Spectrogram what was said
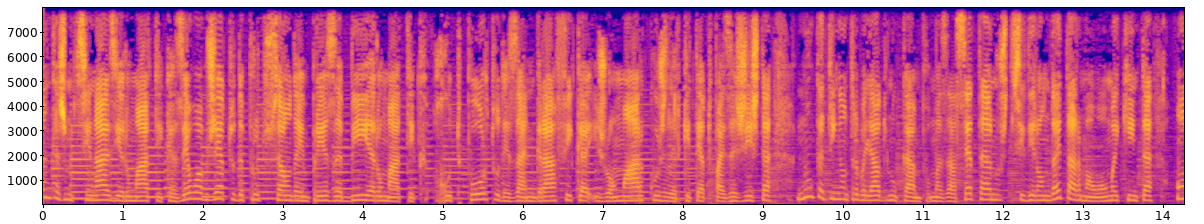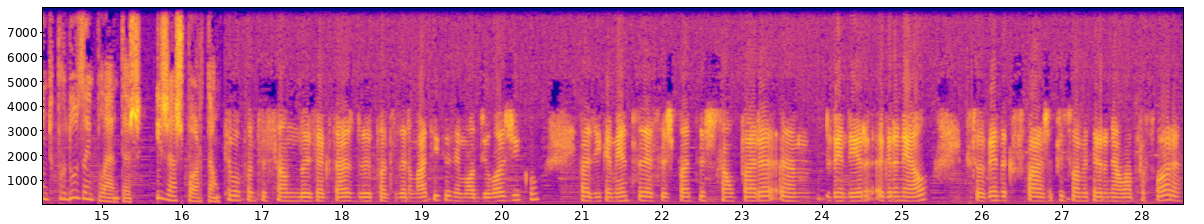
plantas medicinais e aromáticas é o objeto da produção da empresa Biaromatic. Ruth Porto, design gráfica, e João Marcos, arquiteto paisagista, nunca tinham trabalhado no campo, mas há sete anos decidiram deitar mão a uma quinta onde produzem plantas e já exportam. Tem uma plantação de 2 hectares de plantas aromáticas em modo biológico. Basicamente, essas plantas são para um, vender a granel. A venda que se faz, principalmente a granel lá para fora,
